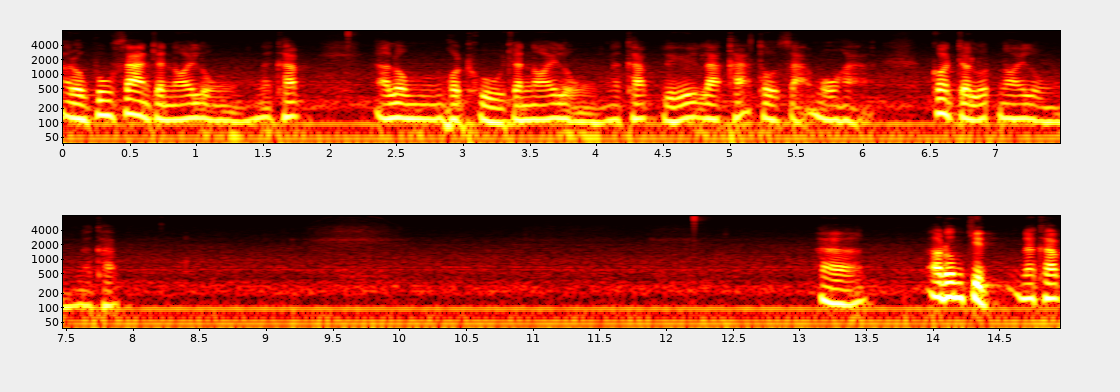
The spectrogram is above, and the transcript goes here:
อารมณ์พุ่งซ่านจะน้อยลงนะครับ อารมณ์หดหู่จะน้อยลงนะครับ หรือราคะโทสะโมหะก็จะลดน้อยลงนะครับอารมณ์จิตนะครับ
